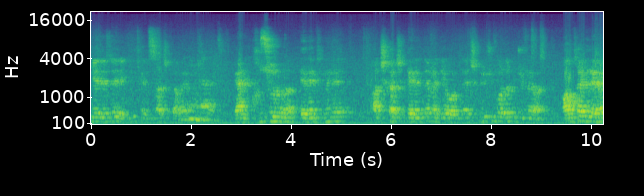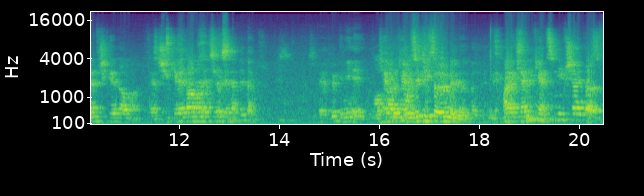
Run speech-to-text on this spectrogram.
Gelirde elektrik kendisi açıklama. Evet. Yani kusurunu, denetimini açık açık denetlemediği ortaya çıkıyor. Çünkü orada bir cümle var. 6 aydır herhangi şikayet almadı. Yani şikayet almadan size denetlemiyor. Şikayet yok ki neyle? Kendi kendisi, kimse ölmedi. hayır, kendi kendisini ifşa etti aslında.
